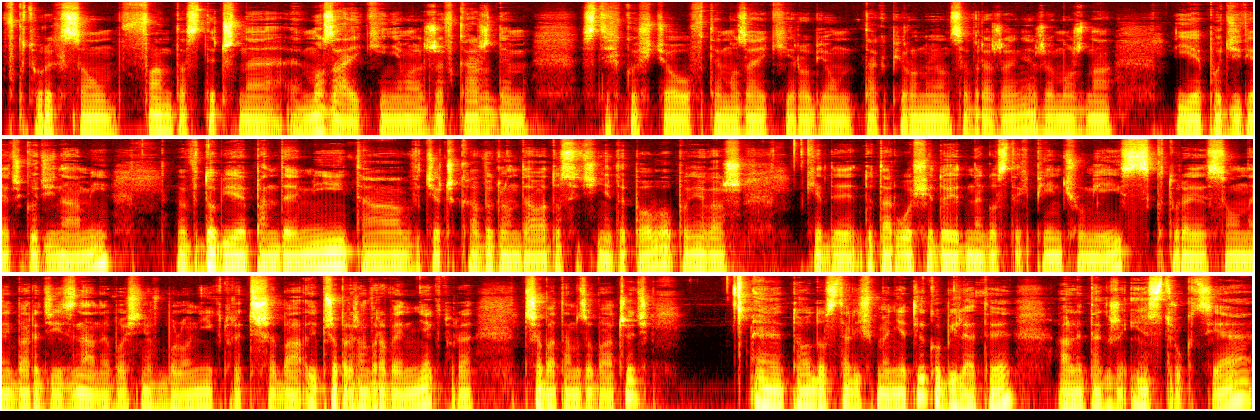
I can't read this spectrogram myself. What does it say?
w których są fantastyczne mozaiki. Niemalże w każdym z tych kościołów te mozaiki robią tak piorunujące wrażenie, że można je podziwiać godzinami. W dobie pandemii ta wycieczka wyglądała dosyć nietypowo, ponieważ kiedy dotarło się do jednego z tych pięciu miejsc, które są najbardziej znane właśnie w Bolonii, które trzeba, przepraszam, w Rawennie, które trzeba tam zobaczyć. E, to dostaliśmy nie tylko bilety, ale także instrukcje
